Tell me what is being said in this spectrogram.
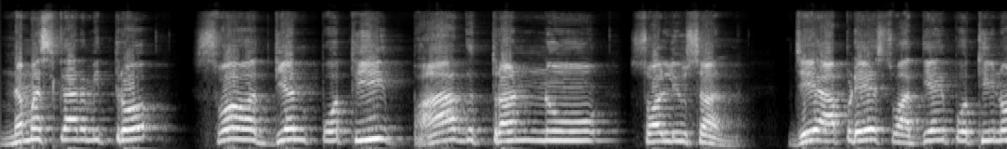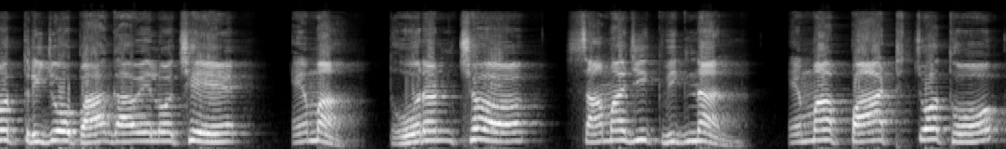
નમસ્કાર મિત્રો સ્વ અધ્યયન પોથી ભાગ ત્રણનું સોલ્યુશન. જે આપણે સ્વાધ્યાય પોથીનો ત્રીજો ભાગ આવેલો છે, એમાં ધોરણ છ, સામાજિક વિજ્ઞાન. એમાં પાઠ ચોથો,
